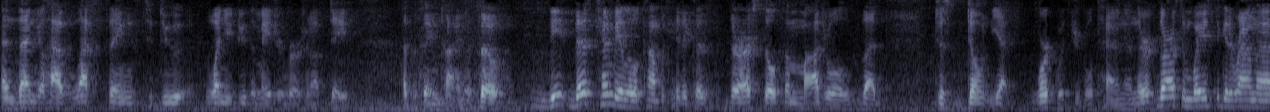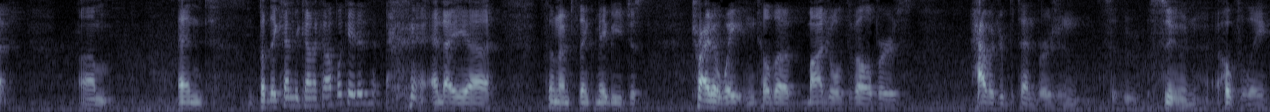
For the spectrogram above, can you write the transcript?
And then you'll have less things to do when you do the major version update at the same time. So this can be a little complicated because there are still some modules that just don't yet work with Drupal 10, and there, there are some ways to get around that. Um, and but they can be kind of complicated. and I uh, sometimes think maybe just try to wait until the modules developers have a Drupal 10 version soon, hopefully.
